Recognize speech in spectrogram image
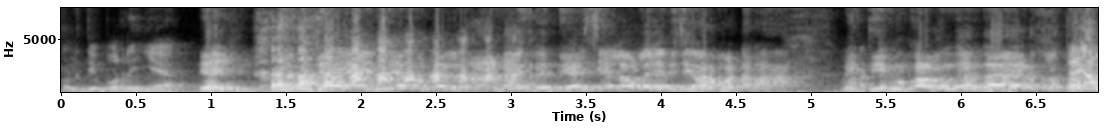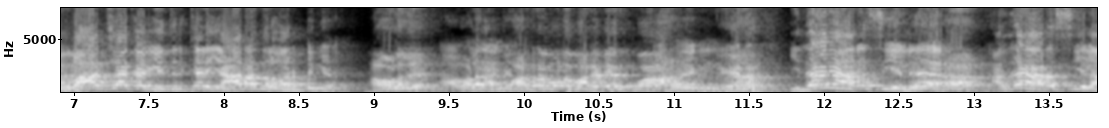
கொளுத்தி போடுறீங்க. ஏய் விஜய் இந்தியா இந்திய கூட்டணி? இருக்கிற தேசிய லெவலில் விஜய் வரமாட்டாரா? திமுக வந்து அந்த இடத்துல பாஜக எதிர்க்கிற யாரா இருந்தாலும் வரட்டுங்க. அவ்வளவுதான். அவ்வளவுதாங்க. வர்றவங்கள வரவேற்பா. வரவேற்குங்க. ஏன்னா, இதாங்க அரசியல். அதான் அரசியல்.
